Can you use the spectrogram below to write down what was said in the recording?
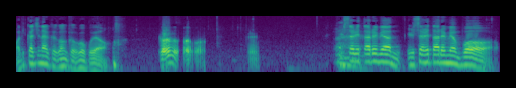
어디까지나 그건 그거고요. 그건 그거고. 일설에 따르면 일설에 따르면 뭐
